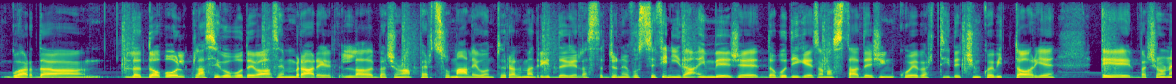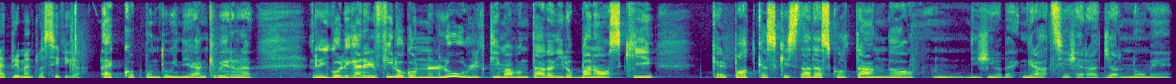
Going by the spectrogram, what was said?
guarda, l- dopo il classico poteva sembrare che il Barcellona ha perso male contro il Real Madrid che la stagione fosse finita, invece dopodiché sono state 5 partite e 5 vittorie e il Barcellona è prima in classifica. Ecco appunto, quindi anche per ricollegare il filo con l'ultima puntata di Lobanowski, che è il podcast che state ascoltando, mh, dici vabbè grazie, c'era già il nome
